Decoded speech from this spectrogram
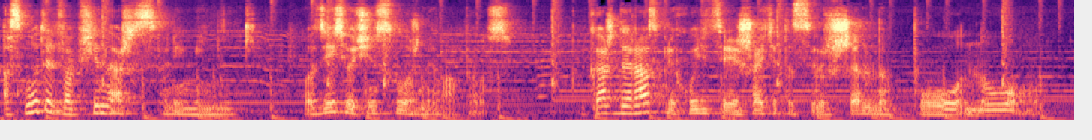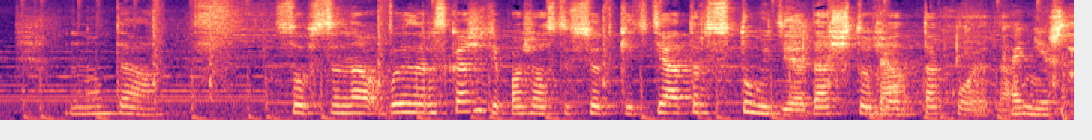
А смотрят вообще наши современники. Вот здесь очень сложный вопрос. каждый раз приходится решать это совершенно по-новому. Ну да. Собственно, вы расскажите, пожалуйста, все-таки театр-студия, да, что да. же это такое? Да? Конечно.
